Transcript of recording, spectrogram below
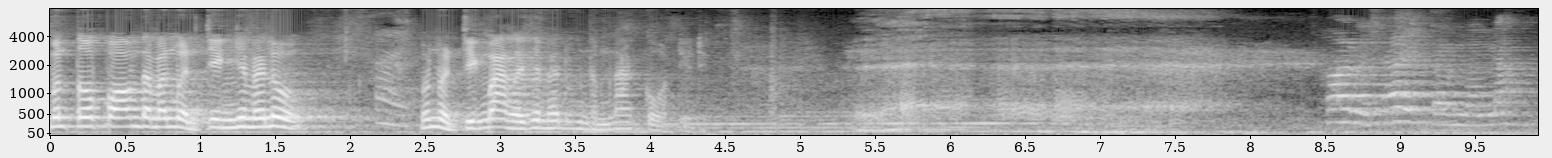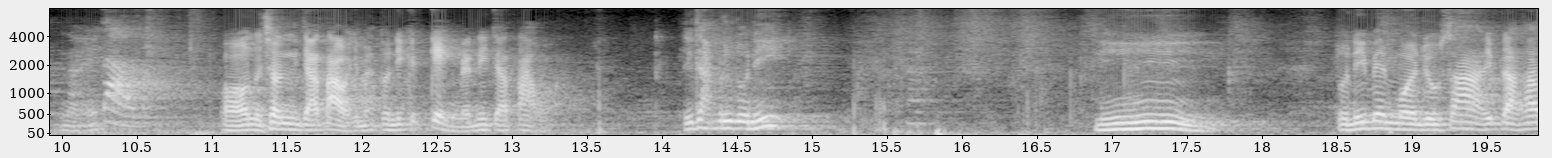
มันตัวปลอมแต่มันเหมือนจริงใช่ไหมลูก ใช่มันเหมือนจริงมากเลยใช่ไหมดูมันทำหน้าโกรธดิดิพ่อหนูใช่ตอนนั้นนะไหน เต่าอ๋อหนูชอบนินจาเต่าใช่ไหมตัวนี้ก็เก่งนะนินจาเต่าลิดาไปดูตัวนี้ นี่ ตัวนี้เป็นโมเดลซ่าลิปดาถ้า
